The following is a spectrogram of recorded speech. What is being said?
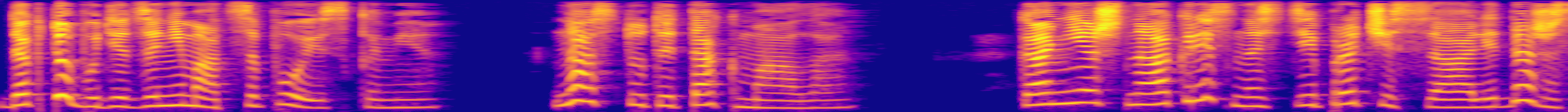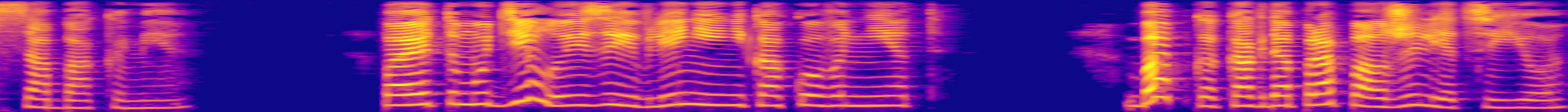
Да кто будет заниматься поисками? Нас тут и так мало. Конечно, окрестности прочесали, даже с собаками. По этому делу и заявления никакого нет. Бабка, когда пропал жилец ее,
